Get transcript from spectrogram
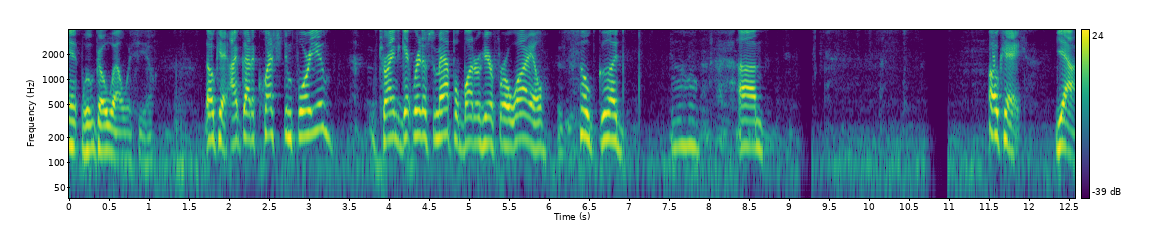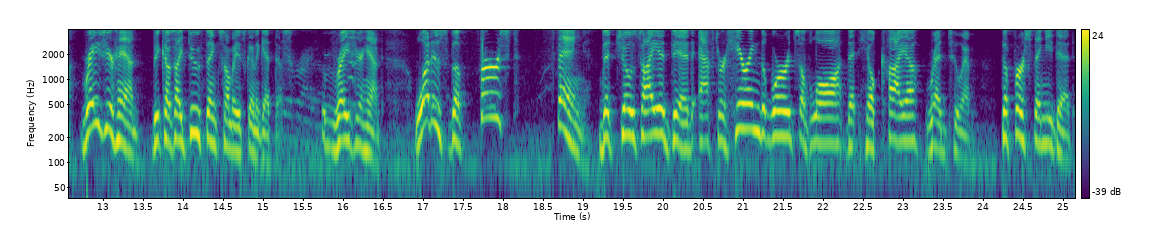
and it will go well with you. Okay, I've got a question for you. I'm trying to get rid of some apple butter here for a while. It's so good. Oh. Um, okay, yeah, raise your hand because I do think somebody's going to get this. Raise your hand. What is the first thing that Josiah did after hearing the words of law that Hilkiah read to him? The first thing he did.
